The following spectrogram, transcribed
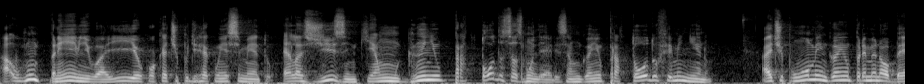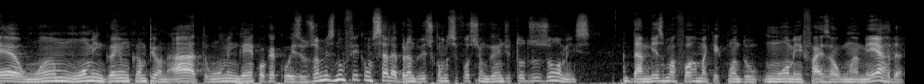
algum prêmio aí ou qualquer tipo de reconhecimento. Elas dizem que é um ganho para todas as mulheres, é um ganho para todo o feminino. Aí, tipo, um homem ganha um prêmio Nobel, um, homem ganha um campeonato, um homem ganha qualquer coisa. Os homens não ficam celebrando isso como se fosse um ganho de todos os homens. Da mesma forma que quando um homem faz alguma merda,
